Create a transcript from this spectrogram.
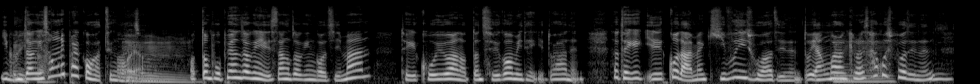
이 문장이 그러니까. 성립할 것 같은 거예요. 음. 어떤 보편적인 일상적인 거지만 되게 고유한 어떤 즐거움이 되기도 하는. 그래서 되게 읽고 나면 기분이 좋아지는 또 양말 한 켤레 음. 사고 싶어지는 음.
